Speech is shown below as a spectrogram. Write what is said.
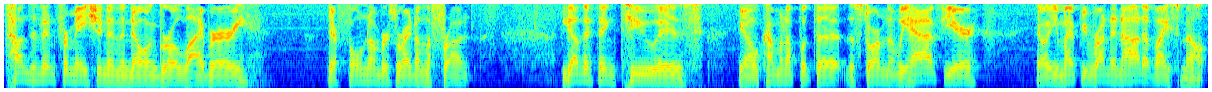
Tons of information in the Know and Grow library. Their phone number's right on the front. The other thing too is, you know, coming up with the, the storm that we have here, you know, you might be running out of ice melt.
